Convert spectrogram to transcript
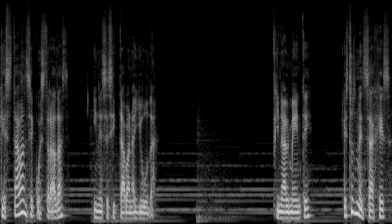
que estaban secuestradas y necesitaban ayuda. Finalmente, estos mensajes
